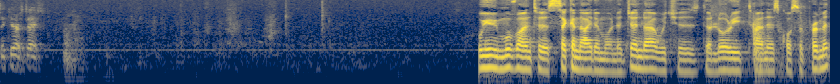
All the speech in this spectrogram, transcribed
Take care, Stace. We move on to the second item on the agenda, which is the Lori Tanis coastal permit.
